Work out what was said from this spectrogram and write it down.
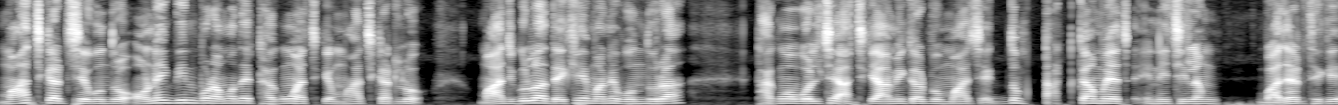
মাছ কাটছে বন্ধুরা। অনেক দিন পর আমাদের ঠাকুমা আজকে মাছ কাটলো। মাছগুলো দেখে মানে বন্ধুরা ঠাকুমা বলছে, আজকে আমি কাটবো মাছ। একদম টাটকা মাছ এনেছিলাম বাজার থেকে।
